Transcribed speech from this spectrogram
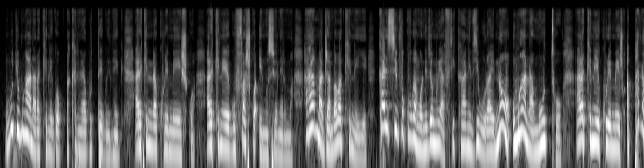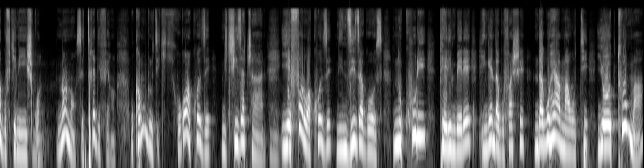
Uburyo buryo umwana arakenerwa akenera gutegwa intege arakenera kuremeshwa arakeneye gufashwa emotionelma hari amajambo aba akeneye kandi si ivu kuvuga ngo nibyo muri afurika n'iby'i no umwana muto arakeneye kuremeshwa apana gufinishwa nono se teredifera ukamubwira uti iki gikorwa wakoze ni cyiza cyane mm. iyi eforo wakoze ni nziza rwose ni ukuri tera imbere hinge ndagufashe ndaguhe amawuti yotuma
